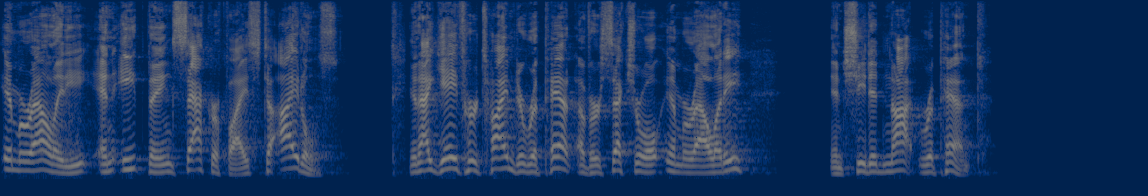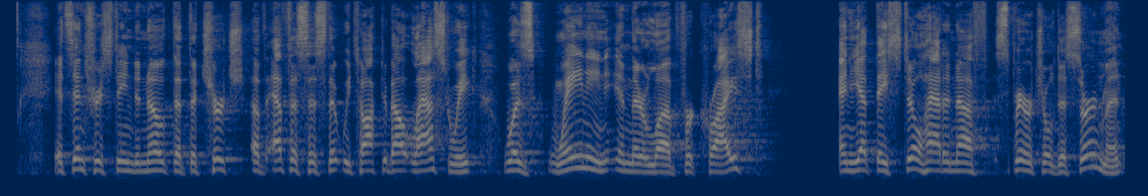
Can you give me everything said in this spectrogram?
immorality and eat things sacrificed to idols. And I gave her time to repent of her sexual immorality, and she did not repent. It's interesting to note that the church of Ephesus that we talked about last week was waning in their love for Christ, and yet they still had enough spiritual discernment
